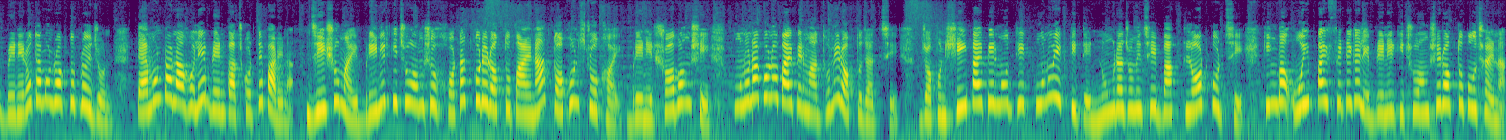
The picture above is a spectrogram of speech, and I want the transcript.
ব্রেনেরও তেমন রক্ত প্রয়োজন। তেমনটা না হলে ব্রেন কাজ করতে পারে না। যে সময় ব্রেনের কিছু অংশ হঠাৎ করে রক্ত পায় না, তখন স্ট্রোক হয়। ব্রেনের সব অংশে কোনো না কোনো পাইপের মাধ্যমে রক্ত যাচ্ছে। যখন সেই পাইপের মধ্যে কোনো একটিতে নোংরা জমেছে বা ক্লট করছে, কিংবা ওই পাইপ ফেটে গেলে ব্রেনের কিছু অংশে রক্ত পৌঁছায় না।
